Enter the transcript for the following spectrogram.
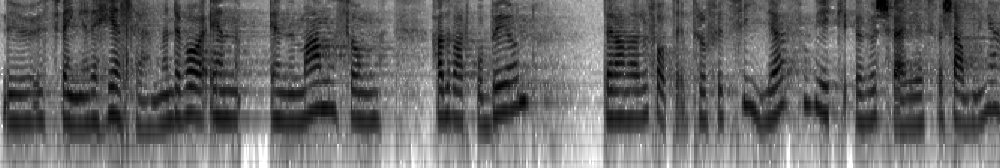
Nu svänger det helt här, men det var en, en man som hade varit på bön där han hade fått en profetia som gick över Sveriges församlingar.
